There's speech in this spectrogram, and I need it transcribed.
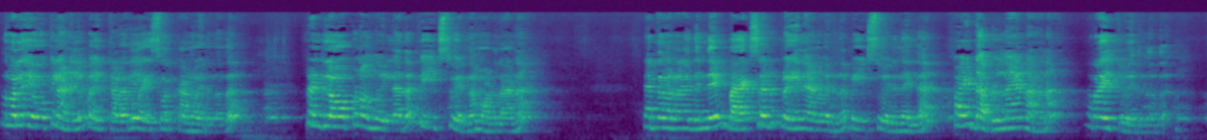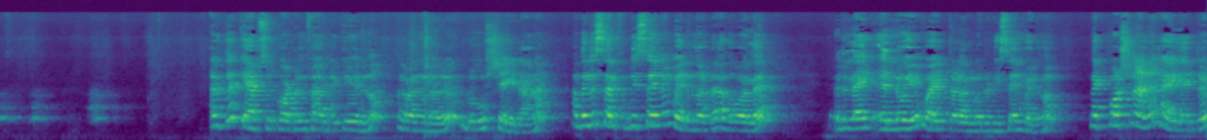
അതുപോലെ യോക്കിലാണെങ്കിലും വൈറ്റ് കളർ ലേസ് വർക്കാണ് വരുന്നത്. ഫ്രണ്ടിൽ ഓപ്പൺ ഒന്നും ഇല്ലാതെ പീറ്റ്സ് വരുന്ന മോഡലാണ് നേരത്തെ പറഞ്ഞാൽ ഇതിന്റെയും ബാക്ക് സൈഡ് പ്ലെയിൻ ആണ് വരുന്നത്. പീറ്റ്സ് വരുന്നില്ല. ഫൈവ് ഡബിൾ നയൻ ആണ് റേറ്റ് വരുന്നത്. അടുത്ത് ക്യാപ്സൂൾ കോട്ടൺ ഫാബ്രിക് വരുന്നു. ഭംഗിയുള്ള ഒരു ബ്ലൂ ആണ്. അതിൽ സെൽഫ് ഡിസൈനും വരുന്നുണ്ട്. അതുപോലെ ഒരു ലൈറ്റ് യെല്ലോയും വൈറ്റ് കളറിലും ഒരു ഡിസൈൻ വരുന്നു. നെക്ക് പോർഷൻ ആണ് highlight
